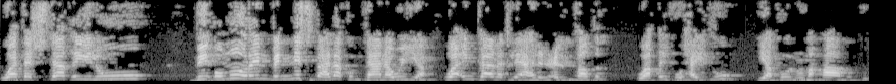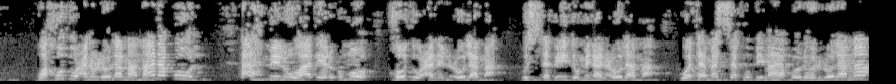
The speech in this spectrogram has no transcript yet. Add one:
وتشتغلوا بأمور بالنسبة لكم ثانوية وإن كانت لأهل العلم فضل. وقفوا حيث يكون مقامكم. وخذوا عن العلماء. ما نقول؟ أهملوا هذه الأمور. خذوا عن العلماء. واستفيدوا من العلماء. وتمسكوا بما يقوله العلماء.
